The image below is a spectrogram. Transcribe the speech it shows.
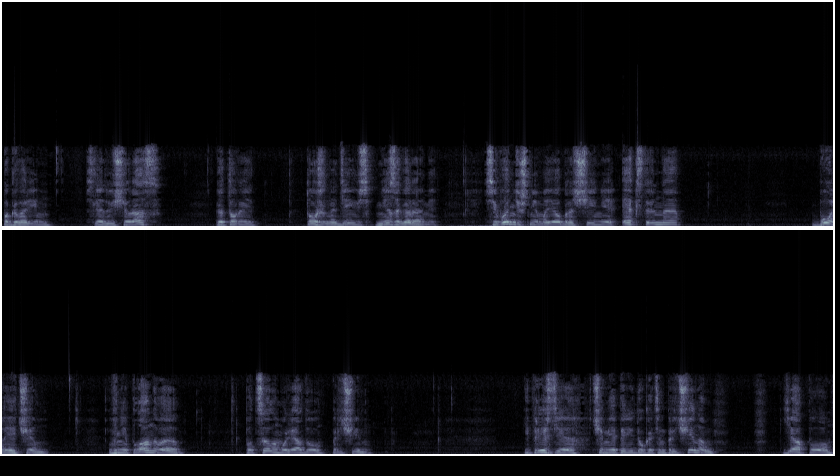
поговорим в следующий раз – который тоже, надеюсь, не за горами. Сегодняшнее мое обращение экстренное, более чем внеплановое по целому ряду причин. И прежде чем я перейду к этим причинам, я по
